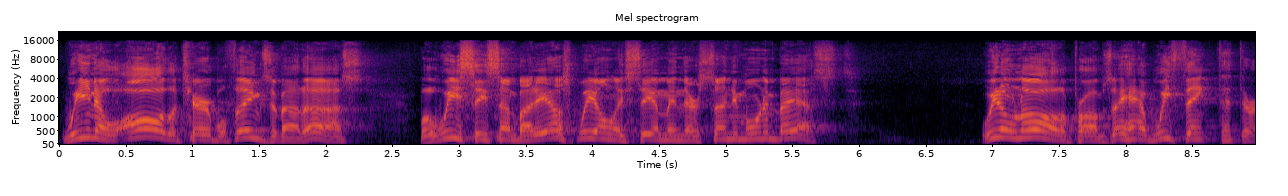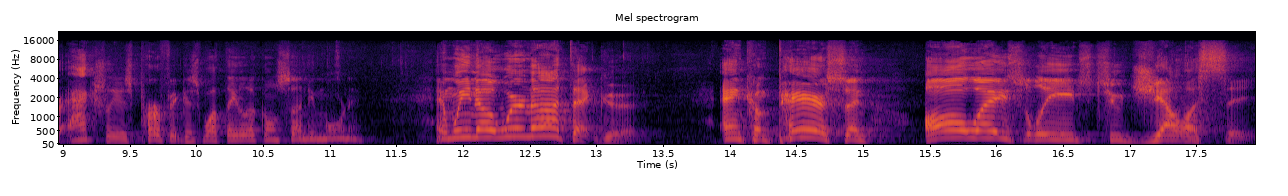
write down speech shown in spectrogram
We know all the terrible things about us, but we see somebody else, we only see them in their Sunday morning best. We don't know all the problems they have. We think that they're actually as perfect as what they look on Sunday morning. And we know we're not that good. And comparison always leads to jealousy.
